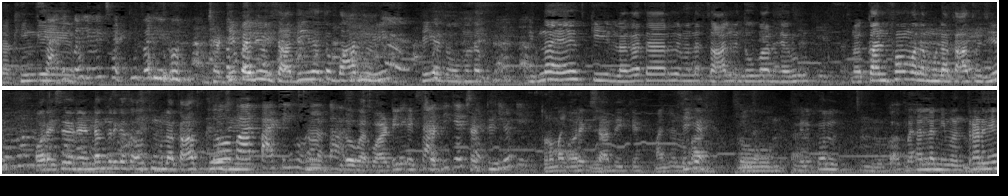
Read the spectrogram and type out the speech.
रखेंगे। शादी पहले हुई छठी पहली हुई? शादी है तो बाद में हुई ठीक है तो मतलब इतना है कि लगातार मतलब साल में दो बार ज़रूर कंफर्म वाला मुलाकात हो जाए और ऐसे रैंडम तरीके से उस मुलाकात हो दो बार पार्टी हाँ, दो बार पार्टी एक एक शादी के छठी के और एक शादी के ठीक है तो बिल्कुल बहन निमंत्रण है।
